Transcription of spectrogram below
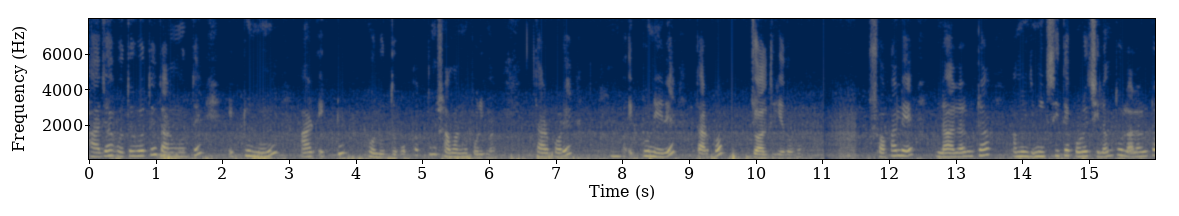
ভাজা হতে হতে তার মধ্যে একটু নুন আর একটু হলুদ দেবো, একদম সামান্য পরিমাণ। তারপরে একটু নেড়ে তারপর জল দিয়ে দেবো। সকালে লাল আলুটা আমি মিক্সিতে করেছিলাম, তো লাল আলুটা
